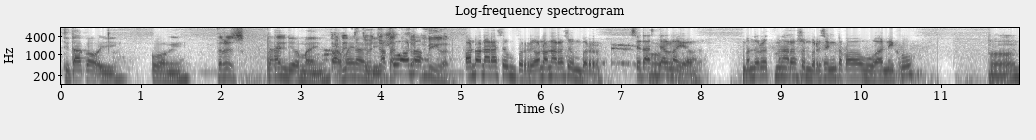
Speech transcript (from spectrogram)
ditakoki wonge. Terus Nang nang ndi? cucu Aku ono- kan. ono narasumber ono narasumber saya tak setelno ya menurut narasumber sing teko Wuhan iku Hmm.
